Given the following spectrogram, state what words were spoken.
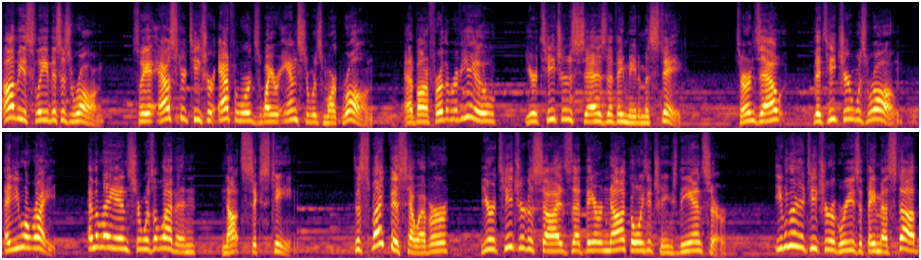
Obviously, this is wrong, so you ask your teacher afterwards why your answer was marked wrong, and upon further review, your teacher says that they made a mistake. Turns out, the teacher was wrong, and you were right, and the right answer was 11, not 16. Despite this, however, your teacher decides that they are not going to change the answer. Even though your teacher agrees that they messed up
